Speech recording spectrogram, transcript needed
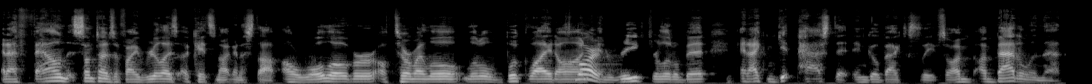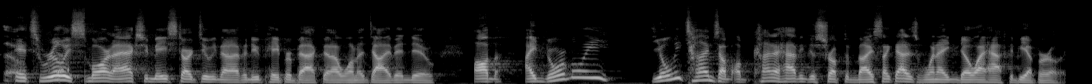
And I found that sometimes if I realize, okay, it's not going to stop, I'll roll over, I'll turn my little little book light on Smart. and read for a little bit, and I can get past it and go back to sleep. So I'm I'm battling that though. It's really yeah. smart. I actually may start doing that. I have a new paperback that I want to dive into. Um, I normally The only times I'm, I'm kind of having disruptive nights like that is when I know I have to be up early.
